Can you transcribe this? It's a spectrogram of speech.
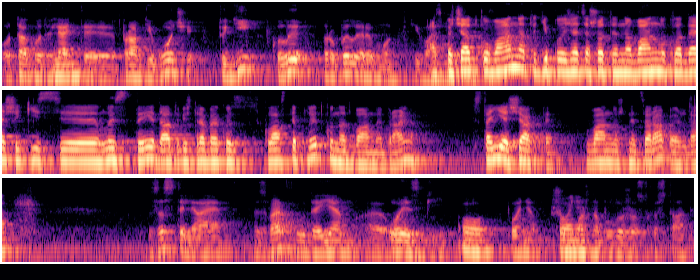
Отак от гляньте правді в очі, тоді, коли робили ремонт в тій ванні. А спочатку ванна, тоді виходить, що ти на ванну кладеш якісь е, листи, да? тобі ж треба якось класти плитку над ванною, правильно? Стаєш як ти? Ванну ж не царапаєш, да? Застеляємо, зверху даємо е, ОСБ, О, поняв? Щоб Поняв. можна було жорстко стати.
